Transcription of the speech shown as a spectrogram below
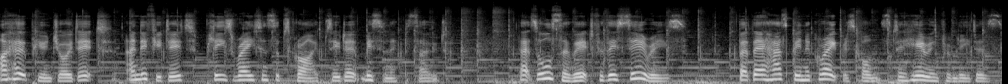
I hope you enjoyed it, and if you did, please rate and subscribe so you don't miss an episode. That's also it for this series. But there has been a great response to hearing from leaders,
